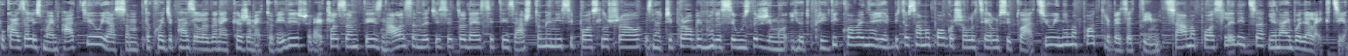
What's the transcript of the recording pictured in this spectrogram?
Pokazali smo empatiju, ja sam takođe pazila da ne kažem eto vidiš, rekla sam ti, znala sam da će se to desiti zašto me nisi poslušao. Znači probimo da se uzdržimo i od pridikovanja jer bi to samo pogoršalo celu situaciju i nema potrebe za tim. Sama posledica je najbolja lekcija.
